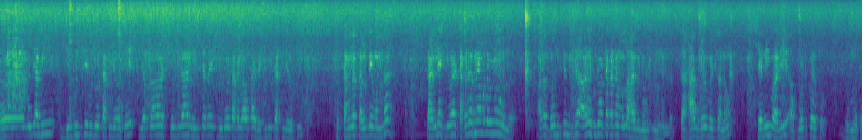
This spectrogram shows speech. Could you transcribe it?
म्हणजे आम्ही दिबुलचे व्हिडिओ टाकले होते. एक शिमला मिरच्याचा एक व्हिडिओ टाकला होता रेसिपी टाकली होती. तर चांगलं चालते म्हणलं. चालल्याशिवाय टाकतच नाही मला व्हिडिओ म्हणलं. आता दोन तीन दिवसात आडच व्हिडिओ टाकायचा मला हा व्हिडिओ म्हणलं. तर हा व्हिडिओ मिळताना शनिवारी अपलोड करतो जमलं तर.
